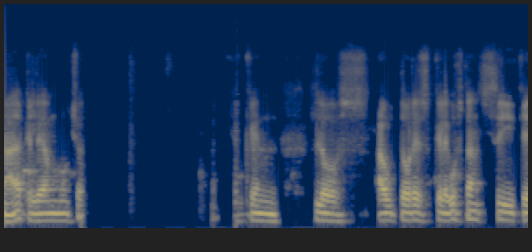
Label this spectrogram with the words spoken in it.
nada, que lean mucho, que los autores que le gustan, sí, que,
